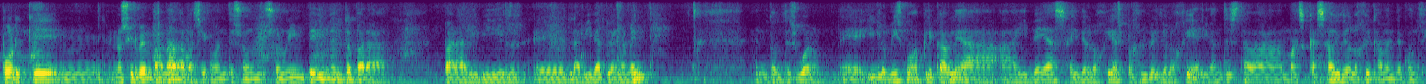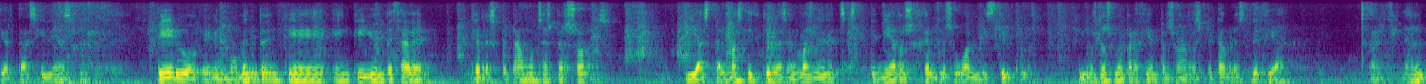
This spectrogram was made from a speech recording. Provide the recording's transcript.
porque mmm, no sirven para nada, básicamente son, son un impedimento para, para vivir eh, la vida plenamente. Entonces, bueno, eh, y lo mismo aplicable a, ideas, a ideologías, por ejemplo, ideología. Yo antes estaba más casado ideológicamente con ciertas ideas, pero en el momento en que, en que yo empecé a ver que respetaba a muchas personas y hasta el más de izquierdas y el más de derechas, tenía dos ejemplos igual en mis círculos, y los dos me parecían personas respetables, decía, al final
